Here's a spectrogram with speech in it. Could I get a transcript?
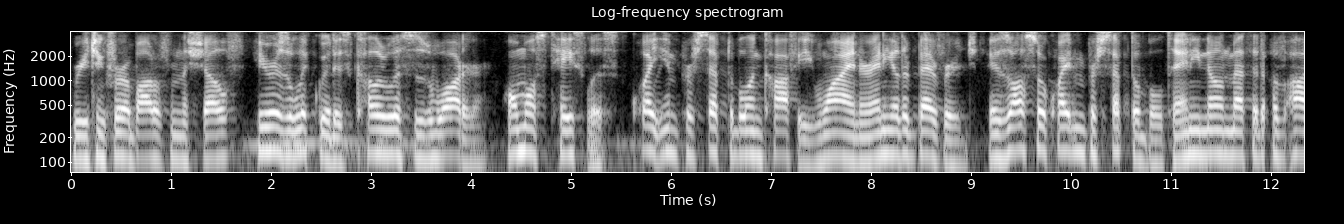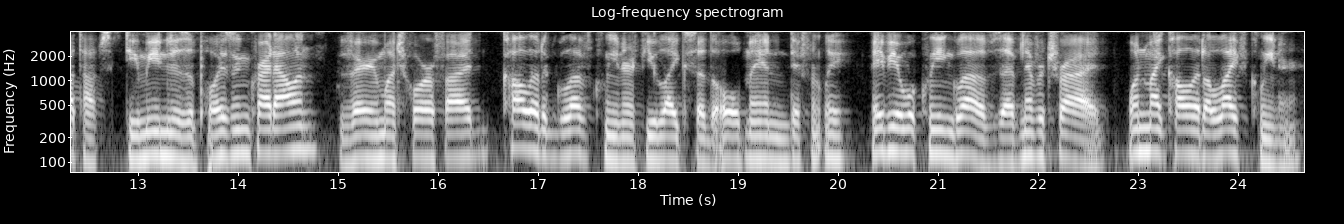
reaching for a bottle from the shelf. Here is a liquid as colorless as water, almost tasteless, quite imperceptible in coffee, wine, or any other beverage. It is also quite imperceptible to any known method of autopsy. Do you mean it is a poison? cried Alan, very much horrified. Call it a glove cleaner if you like, said the old man indifferently. Maybe it will clean gloves. I've never tried. One might call it a life cleaner.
